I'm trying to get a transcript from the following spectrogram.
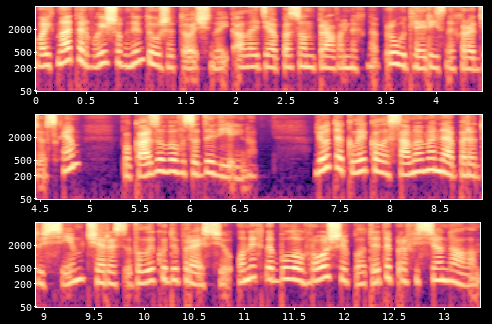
Вольтметр вийшов не дуже точний, але діапазон правильних напруг для різних радіосхем показував задовільно. Люди кликали саме мене передусім через Велику депресію. У них не було грошей платити професіоналам,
